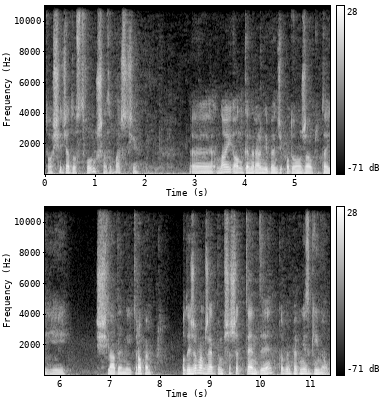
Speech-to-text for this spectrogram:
to się dziadostwo rusza, zobaczcie. E, No i on generalnie będzie podążał tutaj jej śladem, jej tropem. Podejrzewam, że jakbym przeszedł tędy, to bym pewnie zginął.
